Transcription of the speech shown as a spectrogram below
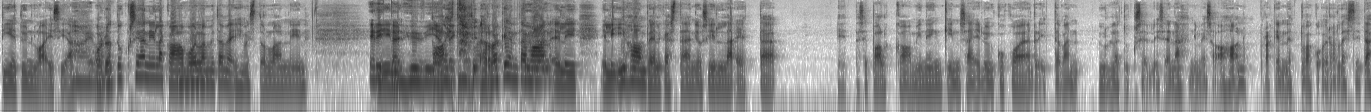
tietynlaisia Aivan. odotuksia niillä kaavoilla, mm. mitä me ihmiset ollaan niin, Erittäin niin hyviä taitavia rakentamaan. Eli, eli ihan pelkästään jo sillä, että, että se palkkaaminenkin säilyy koko ajan riittävän yllätyksellisenä, niin me saadaan rakennettua koiralle sitä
